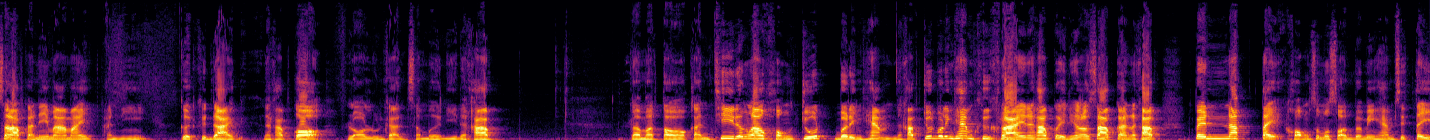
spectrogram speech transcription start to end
สลับกันนี้มาไหม อันนี้เกิดขึ้นได้นะครับ ก็รอลุ้นกันซัมเมอร์นี้นะครับ เรามาต่อกันที่เรื่องราวของจูดเบอริงแฮมนะครับจูดเบอริงแฮมคือใครนะครับ ก็อย่างที่เราทราบกันนะครับ เป็นนักเตะของสโมสรเบอร์มิงแฮมซิตี้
